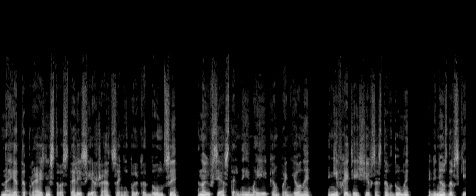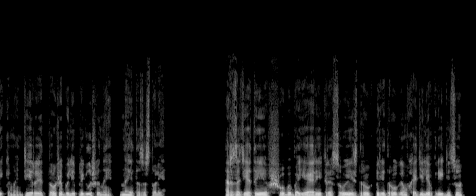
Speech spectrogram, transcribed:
на это празднество стали съезжаться не только думцы, но и все остальные мои компаньоны, не входящие в состав думы, гнездовские командиры тоже были приглашены на это застолье. Разодетые в шубы бояре, красуясь друг перед другом, входили в гридницу,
